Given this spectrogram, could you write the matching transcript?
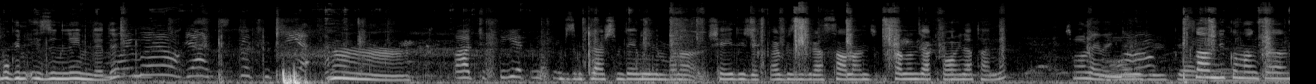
Bugün izinliyim dedi. Hmm. Artık yetmiş. Bizimkiler şimdi eminim bana şey diyecekler. Bizi biraz sallan salıncakta oynat anne. Sonra eve gidelim. Selamünaleyküm uncle.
